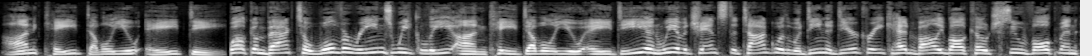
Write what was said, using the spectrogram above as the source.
on KWAD. Welcome back to Wolverines Weekly on KWAD, and we have a chance to talk with Wadena Deer Creek head volleyball coach Sue Volkmann.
